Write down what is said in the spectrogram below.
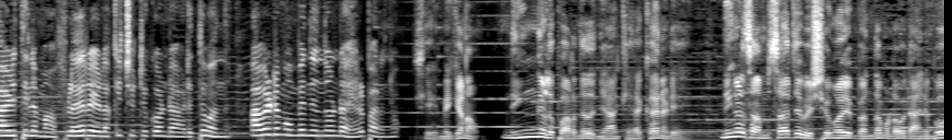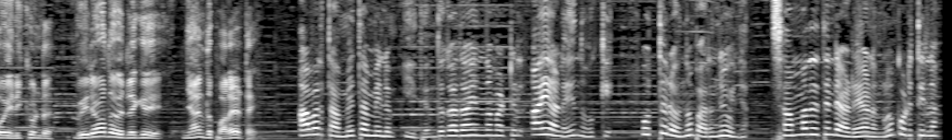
കഴുത്തിലെ മഫ്ലെയർ ഇളക്കി ചുറ്റിക്കൊണ്ട് അടുത്തു വന്ന് അവരുടെ മുമ്പിൽ നിന്നുകൊണ്ട് അയാൾ പറഞ്ഞു ക്ഷമിക്കണം. നിങ്ങൾ പറഞ്ഞത് ഞാൻ കേൾക്കാനിടയായി. നിങ്ങൾ സംസാരിച്ച വിഷയവുമായി ബന്ധമുള്ള ഒരു അനുഭവം എനിക്കുണ്ട്. വിരോധമില്ലെങ്കിൽ ഞാനിത് പറയട്ടെ. അവർ തമ്മിൽ തമ്മിലും ഇതെന്ത് കഥ എന്ന മട്ടിൽ അയാളെ നോക്കി. ഉത്തരവൊന്നും പറഞ്ഞുമില്ല. സമ്മതത്തിന്റെ അടയാളങ്ങളും കൊടുത്തില്ല.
